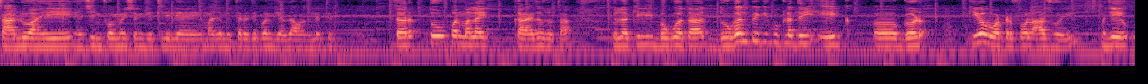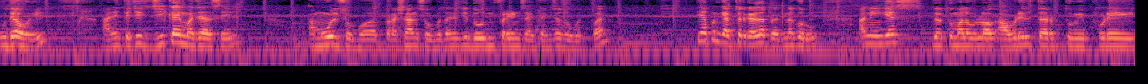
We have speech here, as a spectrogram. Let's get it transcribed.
चालू आहे ह्याची इन्फॉर्मेशन घेतलेली आहे. माझ्या मित्राचे पण घ्या जाऊन ते. तर तो पण मला एक करायचाच होता. तो लकीली बघू आता. दोघांपैकी कुठला तरी एक गड किंवा वॉटरफॉल आज होईल म्हणजे उद्या होईल. आणि त्याची जी काही मजा असेल अमोलसोबत प्रशांतसोबत आणि जे दोन फ्रेंड्स आहेत त्यांच्यासोबत पण ते आपण कॅप्चर करायचा प्रयत्न करू. आणि येस जर तुम्हाला व्लॉग आवडेल तर तुम्ही पुढे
